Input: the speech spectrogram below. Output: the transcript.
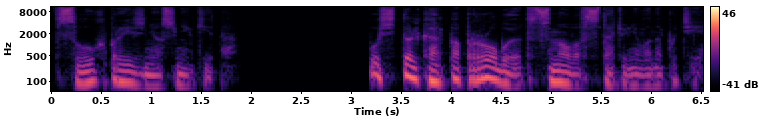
вслух произнес Никита. Пусть только попробуют снова встать у него на пути.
